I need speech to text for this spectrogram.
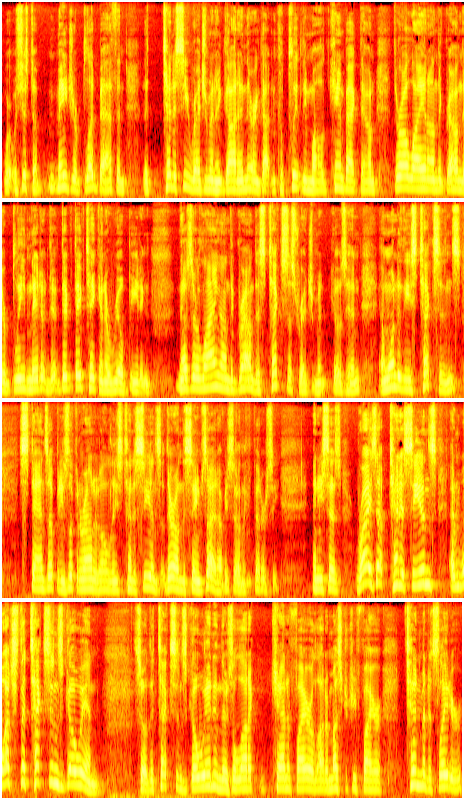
where it was just a major bloodbath, and the Tennessee regiment had got in there and gotten completely mauled. Came back down. They're all lying on the ground. They're bleeding. They, they've, they've taken a real beating. And as they're lying on the ground, this Texas regiment goes in, and one of these Texans stands up and he's looking around at all these Tennesseans. They're on the same side, obviously, on the Confederacy. And he says, "Rise up, Tennesseans, and watch the Texans go in." So the Texans go in, and there's a lot of cannon fire, a lot of musketry fire. Ten minutes later,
